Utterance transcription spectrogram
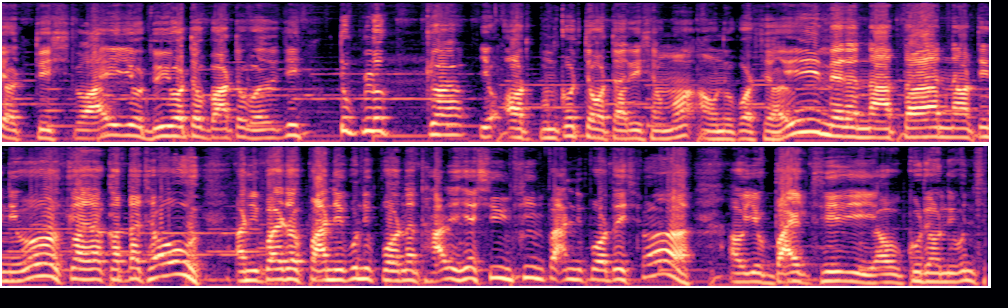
तेत्तिसलाई यो दुईवटा बाटो भएर चाहिँ टुप्लुक्क यो अर्पणको चौतारीसम्म आउनुपर्छ है। मेरो नाता नातिनी हो कता कता छौ। अनि बाहिर पानी पनि पर्न थालेछ सिम सिम पानी पर्दैछ। अब यो बाइक फेरि अब कुदाउने पनि छ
